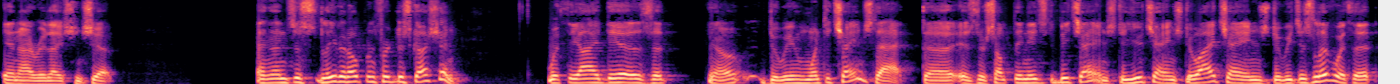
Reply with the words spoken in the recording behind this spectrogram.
in our relationship. And then just leave it open for discussion with the ideas that, you know, do we want to change that? Uh, is there something needs to be changed? Do you change? Do I change? Do we just live with it?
